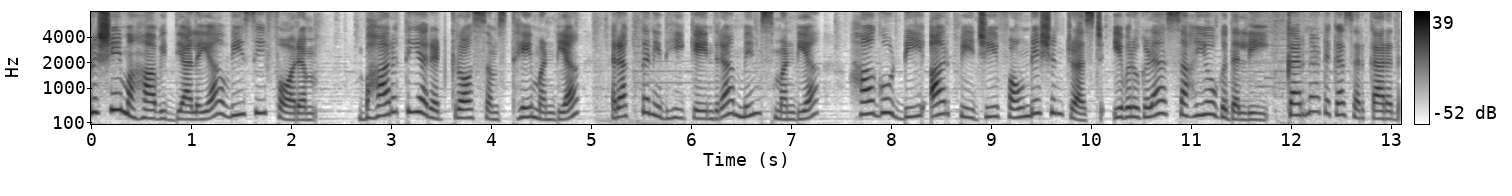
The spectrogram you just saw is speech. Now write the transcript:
ಕೃಷಿ ಮಹಾವಿದ್ಯಾಲಯ ವಿಸಿ ಫಾರಂ, ಭಾರತೀಯ ರೆಡ್ ಕ್ರಾಸ್ ಸಂಸ್ಥೆ ಮಂಡ್ಯ ರಕ್ತನಿಧಿ ಕೇಂದ್ರ ಮಿಮ್ಸ್ ಮಂಡ್ಯ ಹಾಗೂ ಡಿಆರ್ಪಿಜಿ ಫೌಂಡೇಶನ್ ಟ್ರಸ್ಟ್ ಇವರುಗಳ ಸಹಯೋಗದಲ್ಲಿ ಕರ್ನಾಟಕ ಸರ್ಕಾರದ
